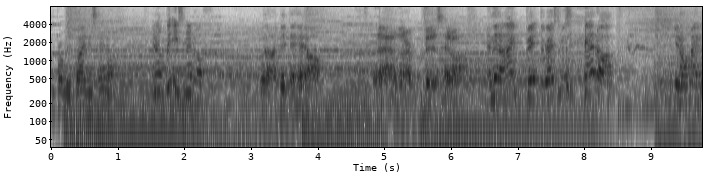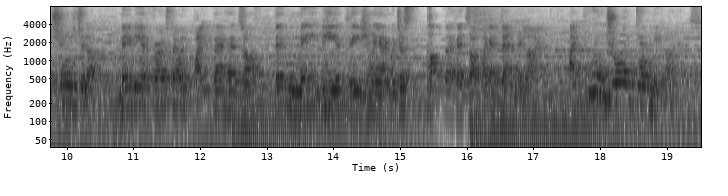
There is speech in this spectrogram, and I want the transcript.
I'd probably bite his head off. And I'll bit his head off. Well, I bit the head off. Ah, then I bit his head off. And then I bit the rest of his head off. You know, I changed it up. Maybe at first I would bite their heads off, then maybe occasionally I would just pop their heads off like a dandelion. I do enjoy dandelions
